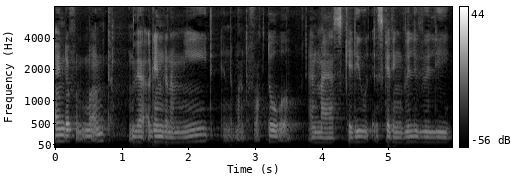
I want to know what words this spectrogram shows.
end of the month we are again gonna meet in the month of october and my schedule is getting really really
